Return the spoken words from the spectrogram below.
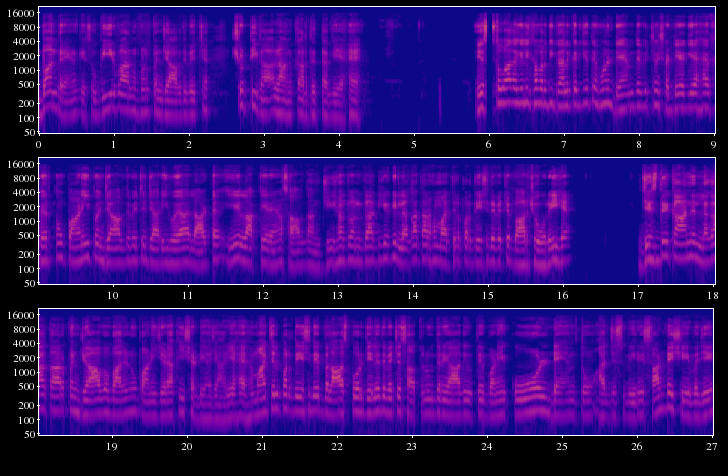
ਬੰਦ ਰਹਿਣਗੇ। ਸੋ ਵੀਰਵਾਰ ਨੂੰ ਹੁਣ ਪੰਜਾਬ ਦੇ ਵਿੱਚ ਛੁੱਟੀ ਦਾ ਐਲਾਨ ਕਰ ਦਿੱਤਾ ਗਿਆ ਹੈ। ਇਸ ਤੋਂ ਬਾਅਦ ਅਗਲੀ ਖਬਰ ਦੀ ਗੱਲ ਕਰੀਏ ਤੇ ਹੁਣ ਡੈਮ ਦੇ ਵਿੱਚੋਂ ਛੱਡਿਆ ਗਿਆ ਹੈ। ਫਿਰ ਤੋਂ ਪਾਣੀ ਪੰਜਾਬ ਦੇ ਵਿੱਚ ਜਾਰੀ ਹੋਇਆ ਅਲਰਟ। ਇਹ ਇਲਾਕੇ ਰਹਿਣ ਸਾਵਧਾਨ। ਜੀ ਹਾਂ, ਤੁਹਾਨੂੰ ਦੱਸ ਦਈਏ ਕਿ ਲਗਾਤਾਰ ਹਿਮਾਚਲ ਪ੍ਰਦੇਸ਼ ਦੇ ਵਿੱਚ ਬਾਰਿਸ਼ ਹੋ ਰਹੀ ਹੈ। ਜਿਸ ਦੇ ਕਾਰਨ ਲਗਾਤਾਰ ਪੰਜਾਬ ਵਾਲੇ ਨੂੰ ਪਾਣੀ ਜਿਹੜਾ ਕਿ ਛੱਡਿਆ ਜਾ ਰਿਹਾ ਹੈ। ਹਿਮਾਚਲ ਪ੍ਰਦੇਸ਼ ਦੇ ਬਿਲਾਸਪੁਰ ਜ਼ਿਲ੍ਹੇ ਦੇ ਵਿੱਚ ਸਤਲੁਜ ਦਰਿਆ ਦੇ ਉੱਤੇ ਬਣੇ ਕੋਲ ਡੈਮ ਤੋਂ ਅੱਜ ਸਵੇਰੇ 6:30 ਵਜੇ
